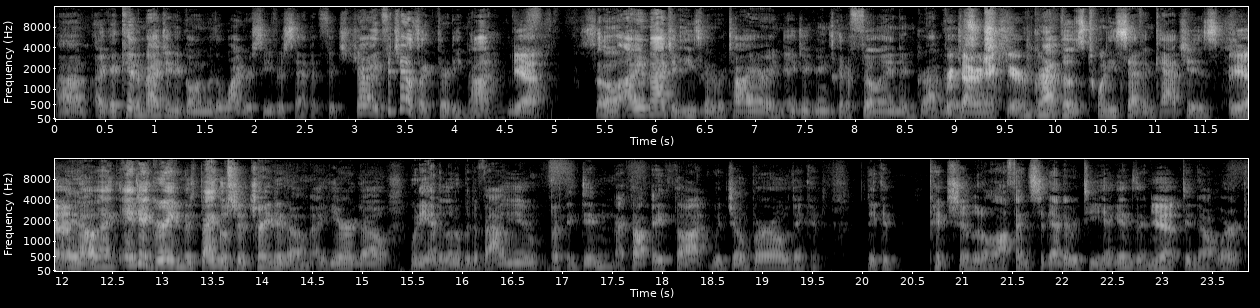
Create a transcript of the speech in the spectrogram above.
Um, like, I can't imagine it going with a wide receiver set of Fitzgerald. Fitzgerald's like thirty nine, Yeah. So I imagine he's going to retire, and AJ Green's going to fill in and grab those, Retire next year. grab those twenty seven catches. Yeah. you know, like AJ Green, the Bengals should have traded him a year ago when he had a little bit of value, but they didn't. I thought they thought with Joe Burrow they could they could pitch a little offense together with Tee Higgins, and Yeah. it did not work.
